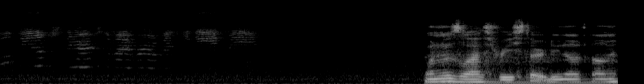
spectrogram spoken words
I'll be upstairs in my room if you need me. When was last restart? Do you know, Tommy?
